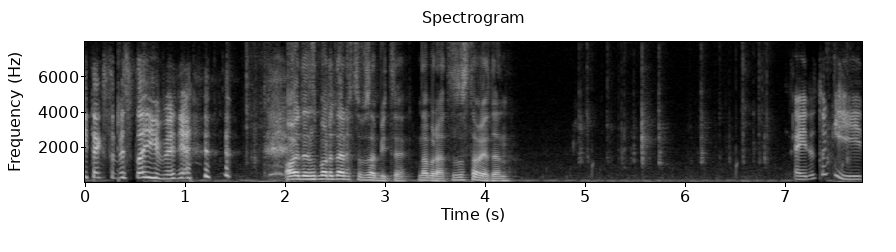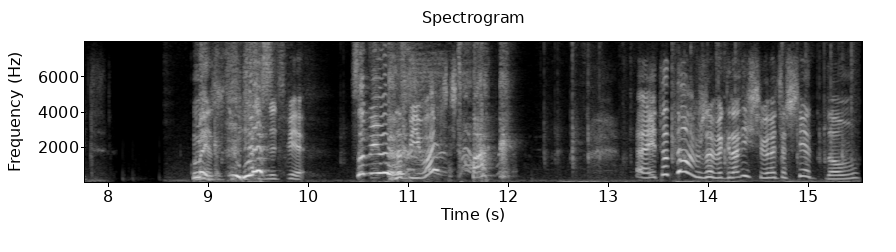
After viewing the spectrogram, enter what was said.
I tak sobie stoimy, nie? O, jeden z morderców zabity. Dobra, to został jeden. Ej, no to git. Myk! Jezu, Jest! Niedźwie... Zabiłem! Zabiłeś? Tak! Ej, to dobrze, wygraliśmy chociaż jedną.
